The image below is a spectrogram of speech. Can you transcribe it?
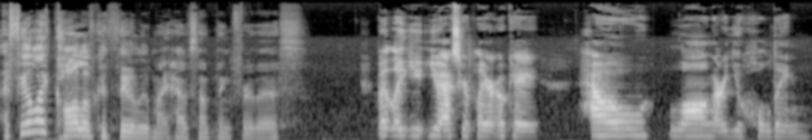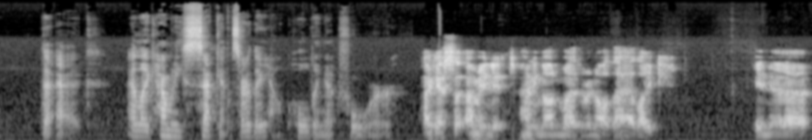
I feel like Call of Cthulhu might have something for this. but like you, you ask your player okay how long are you holding the egg and like how many seconds are they holding it for I guess I mean it, depending on whether or not they're like in a,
